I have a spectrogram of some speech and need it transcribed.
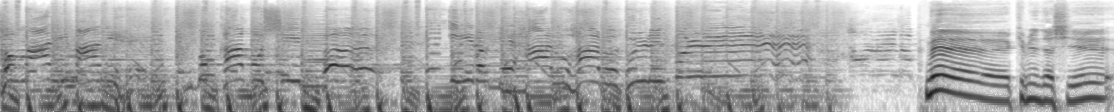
더 많이 많이 행복하고 싶어 네, 김현자 씨의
